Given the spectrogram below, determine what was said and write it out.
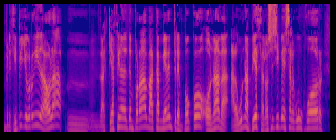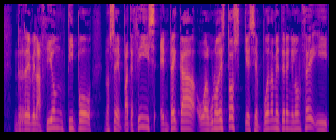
En principio, yo creo que la ola, mmm, aquí a final de temporada, va a cambiar entre poco o nada. Alguna pieza. No sé si ves algún jugador revelación tipo, no sé, Patecís, Enteca o alguno de estos que se pueda meter en el once y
